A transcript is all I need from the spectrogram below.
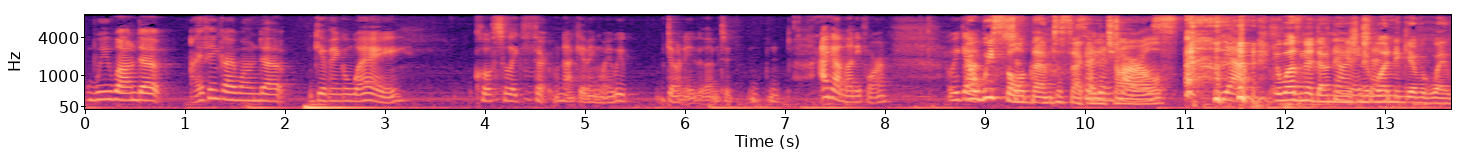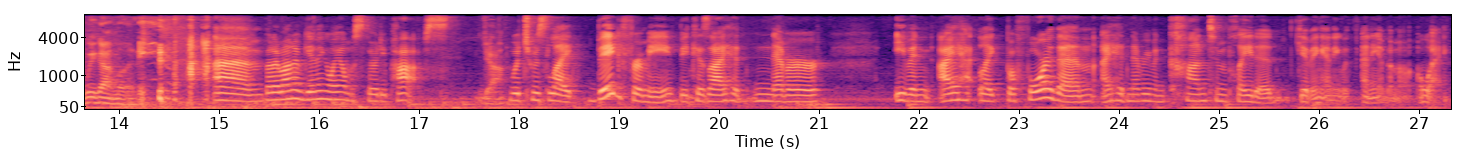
we wound up. I think I wound up giving away close to like thir- not giving away. We donated them to. I got money for them. We Oh, got we sold them to Second, Second and Charles. Yeah. it wasn't a donation. Donation. It wasn't a giveaway. We got money. Um, but I wound up giving away almost thirty pops. yeah. which was like big for me because I had never even I like before then I had never even contemplated giving any with any of them away.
